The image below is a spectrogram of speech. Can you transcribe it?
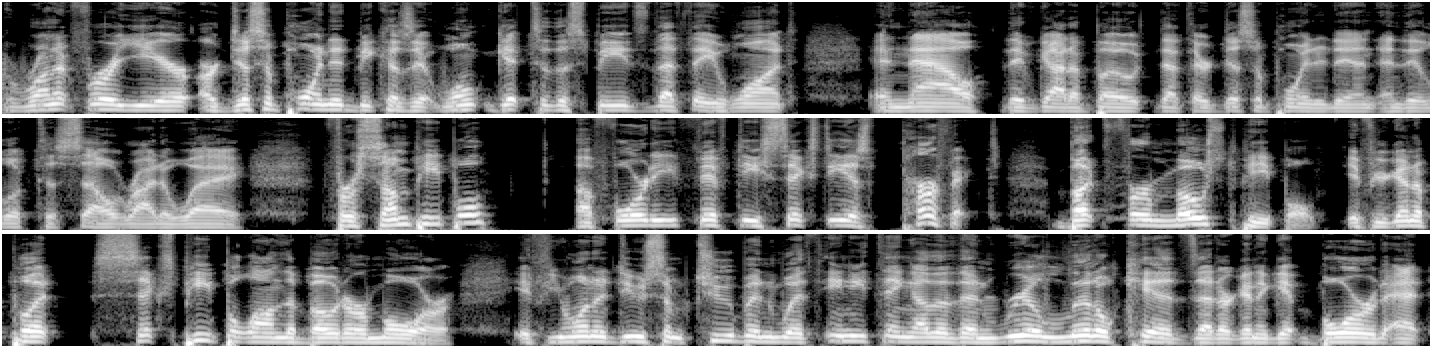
run it for a year are disappointed because it won't get to the speeds that they want and now they've got a boat that they're disappointed in and they look to sell right away. For some people a 40 50 60 is perfect but for most people, if you're going to put six people on the boat or more, if you want to do some tubing with anything other than real little kids that are going to get bored at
